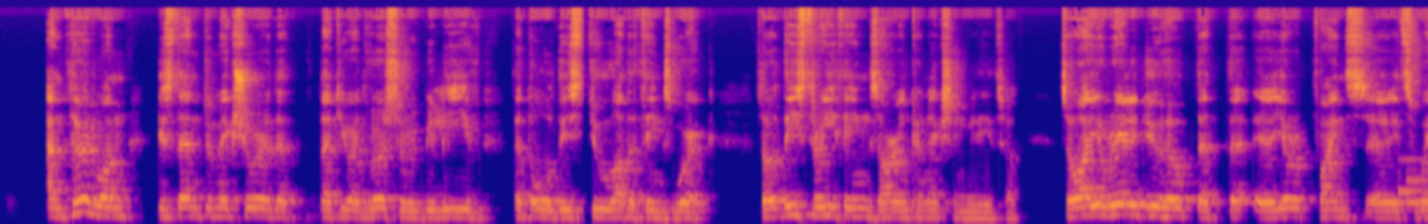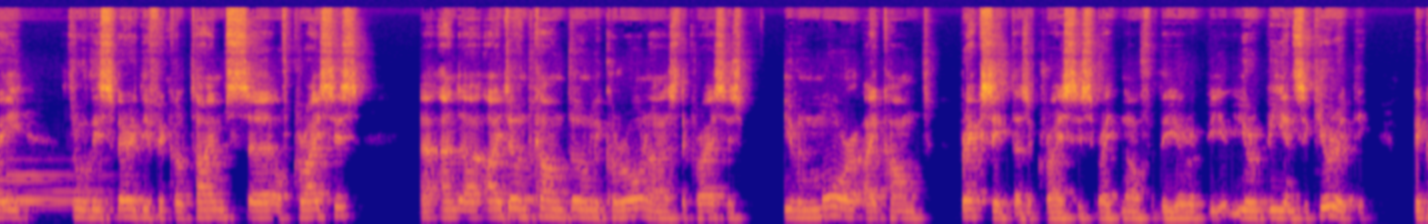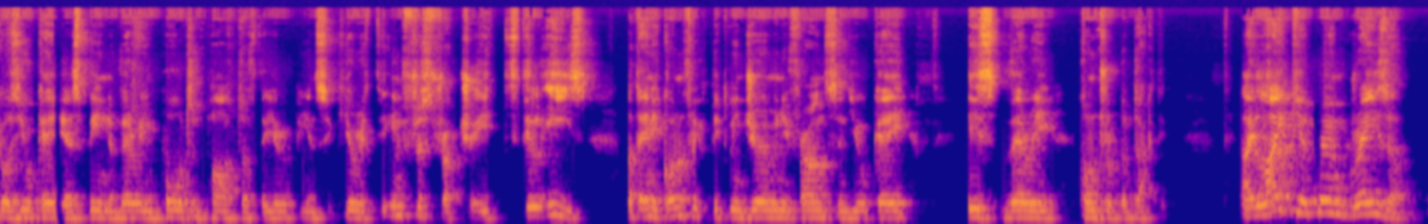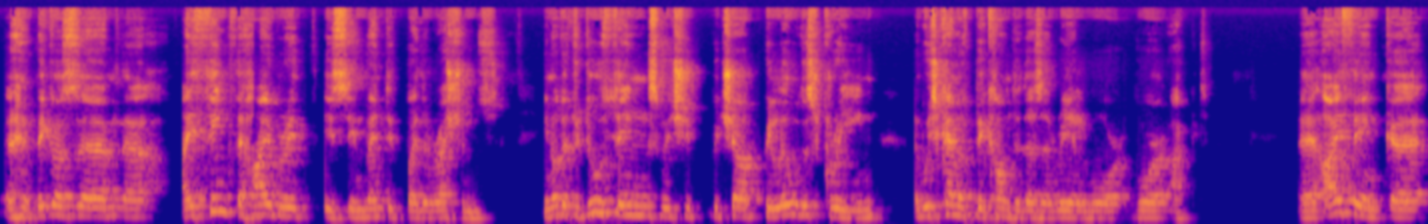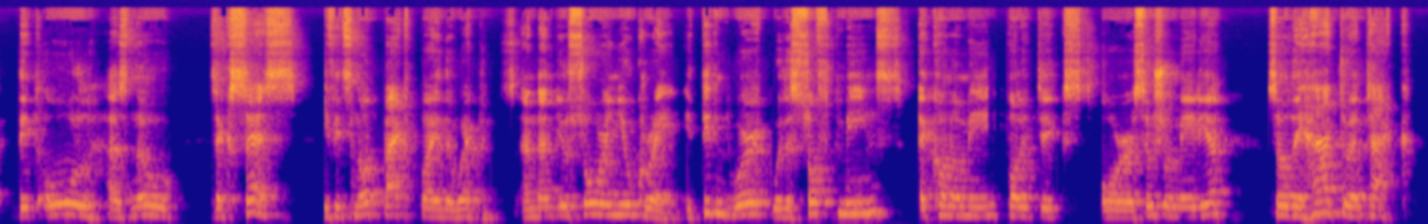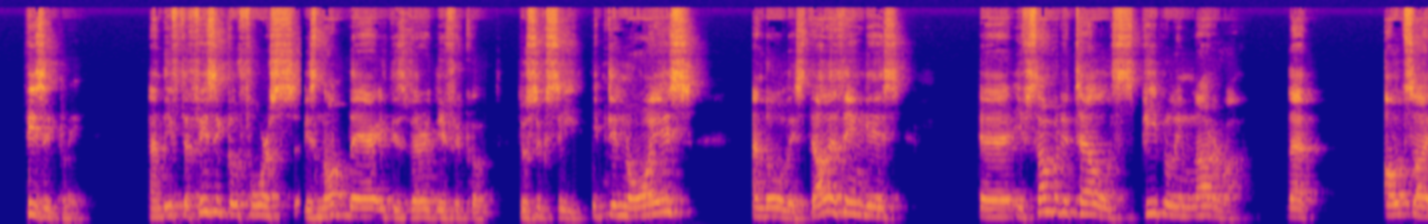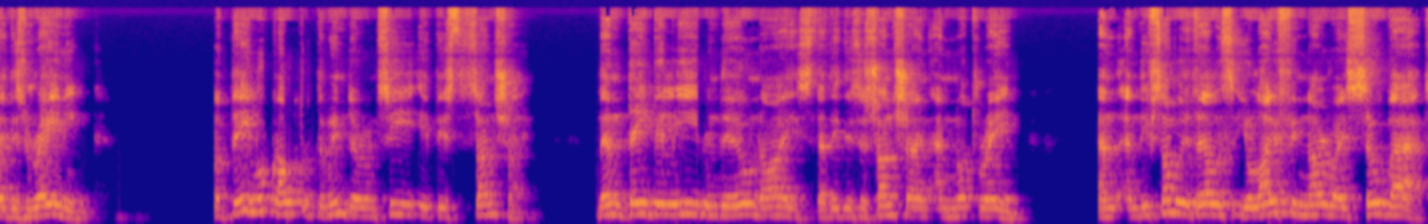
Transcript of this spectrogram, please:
And third one is then to make sure that that your adversary believe that all these two other things work. So these three things are in connection with each other. So I really do hope that uh, Europe finds uh, its way through these very difficult times uh, of crisis. Uh, and uh, I don't count only Corona as the crisis, even more, I count Brexit as a crisis right now for the Europe- European security because UK has been a very important part of the European security infrastructure. It still is, but any conflict between Germany, France, and UK is very counterproductive. I like your term grey zone because um, uh, I think the hybrid is invented by the Russians in order to do things which which are below the screen which cannot be counted as a real war war act. Uh, I think uh, it all has no success if it's not backed by the weapons. And then you saw in Ukraine, it didn't work with the soft means, economy, politics, or social media. So they had to attack physically. And if the physical force is not there, it is very difficult to succeed. It denies and all this. The other thing is, uh, if somebody tells people in Narva that outside is raining but they look out of the window and see it is sunshine. Then they believe in their own eyes that it is a sunshine and not rain. And, and if somebody tells your life in Narva is so bad,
